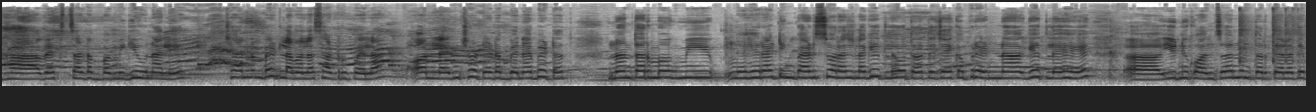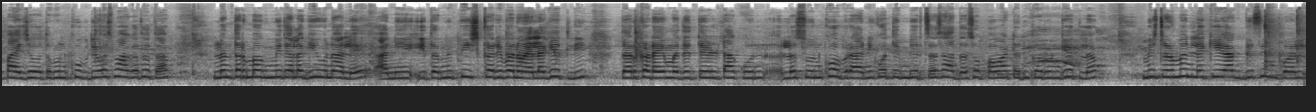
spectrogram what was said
हा वॅक्सचा डब्बा मी घेऊन आले. छान भेटला मला साठ रुपयाला. ऑनलाईन छोटे डबे नाही भेटत. नंतर मग मी हे रायटिंग पॅड स्वराजला घेतलं होतं. त्याच्या एका फ्रेंडनं घेतलं हे युनिकॉर्नचं नंतर त्याला ते पाहिजे होतं म्हणून खूप दिवस मागत होता. नंतर मग मी त्याला घेऊन आले आणि इथं मी फिश करी बनवायला घेतली. तर कढईमध्ये तेल टाकून लसूण खोबरं आणि कोथिंबीरचं साधं सोपं वाटण करून घेतलं. मिस्टर म्हणले की अगदी सिंपल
